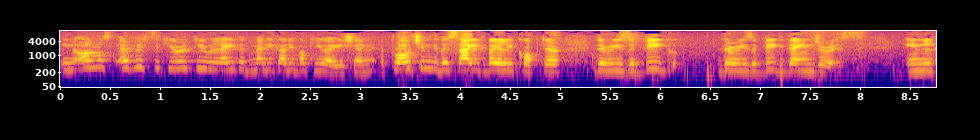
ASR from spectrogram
In almost every security related medical evacuation, approaching the site by helicopter, there is a big, there is a big dangerous in,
